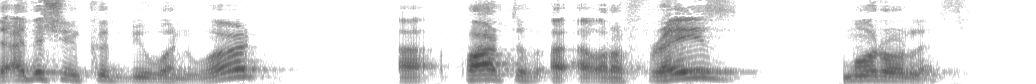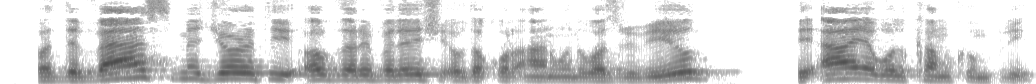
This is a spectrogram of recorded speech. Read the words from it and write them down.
The addition could be one word, a part of, or a phrase, more or less. But the vast majority of the revelation of the Quran, when it was revealed, the ayah will come complete.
